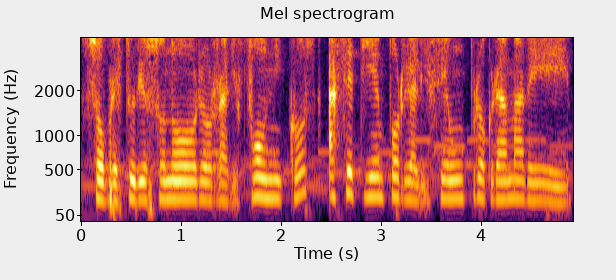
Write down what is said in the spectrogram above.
sobre estudios sonoros, radiofónicos. Hace tiempo realicé un programa de,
